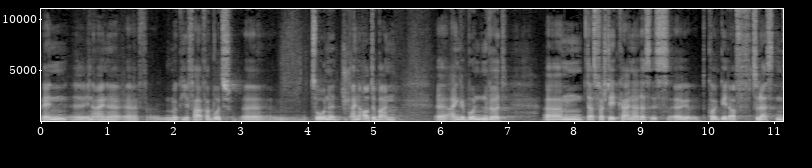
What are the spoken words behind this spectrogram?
wenn in eine mögliche Fahrverbotszone eine Autobahn eingebunden wird. Ähm, das versteht keiner. Das ist, geht auf zulasten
